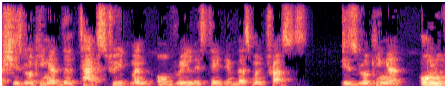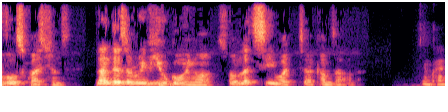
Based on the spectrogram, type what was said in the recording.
she's looking at the tax treatment of real estate investment trusts She's looking at all of those questions. Then there's a review going on. So let's see what uh, comes out of that. Okay.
